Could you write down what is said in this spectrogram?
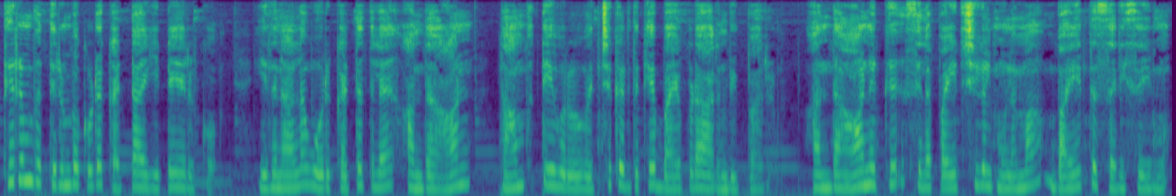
திரும்ப திரும்ப கூட கட் ஆகிட்டே இருக்கும். இதனால் ஒரு கட்டத்தில் அந்த ஆண் தாம்பத்திய உறவு வச்சுக்கிறதுக்கே பயப்பட ஆரம்பிப்பார். அந்த ஆணுக்கு சில பயிற்சிகள் மூலமாக பயத்தை சரி செய்வோம்.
